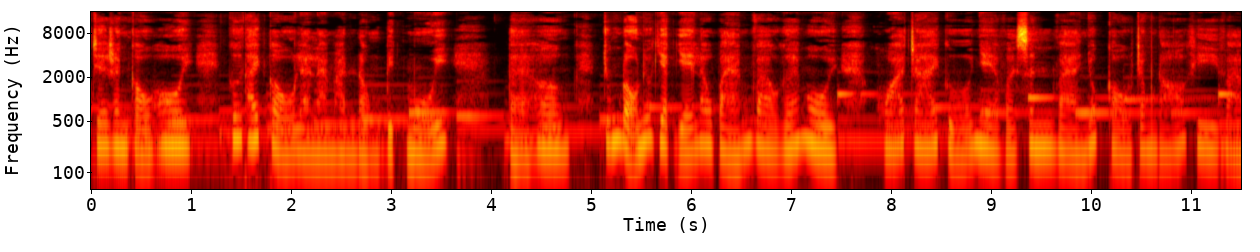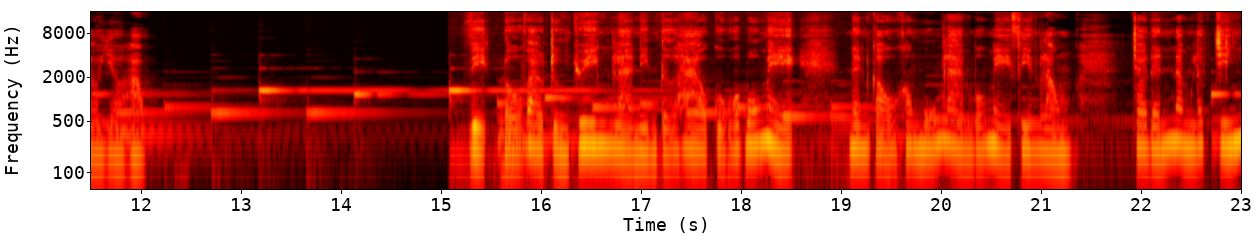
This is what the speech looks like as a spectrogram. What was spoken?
chê răng cậu hôi, cứ thấy cậu là làm hành động bịt mũi. Tệ hơn, chúng đổ nước giặt dễ lau bảng vào ghế ngồi, khóa trái cửa nhà vệ sinh và nhốt cậu trong đó khi vào giờ học. Việc đổ vào trường chuyên là niềm tự hào của bố mẹ nên cậu không muốn làm bố mẹ phiền lòng. Cho đến năm lớp 9,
